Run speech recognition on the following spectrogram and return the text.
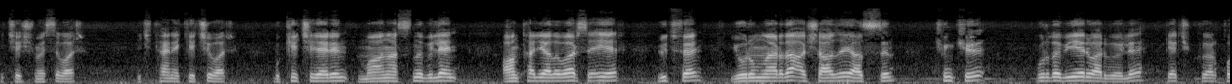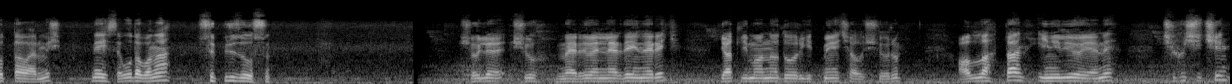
bir çeşmesi var. İki tane keçi var. Bu keçilerin manasını bilen Antalyalı varsa eğer lütfen yorumlarda aşağıda yazsın. Çünkü burada bir yer var böyle. Gerçi QR kod da varmış. Neyse o da bana sürpriz olsun. Şöyle şu merdivenlerde inerek yat limanına doğru gitmeye çalışıyorum. Allah'tan iniliyor yani. Çıkış için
